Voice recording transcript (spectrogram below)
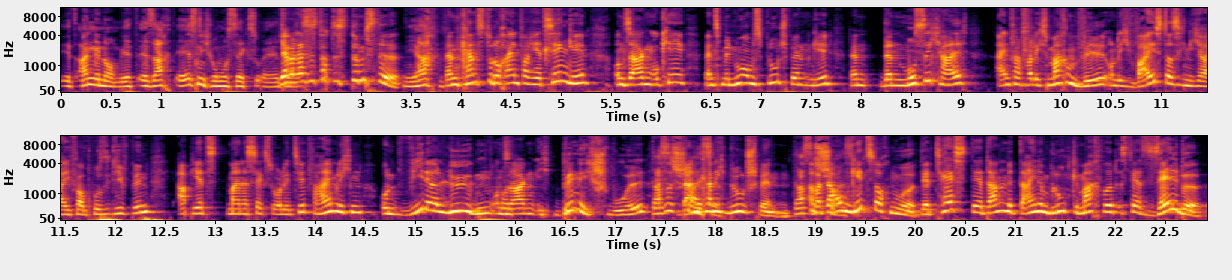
jetzt angenommen, jetzt er sagt, er ist nicht homosexuell. Ja, aber das ist doch das Dümmste. Ja. Dann kannst du doch einfach jetzt hingehen und sagen, okay, wenn es mir nur ums Blutspenden geht, dann, dann muss ich halt, einfach weil ich es machen will und ich weiß, dass ich nicht HIV-positiv bin, ab jetzt meine Sexualität verheimlichen und wieder lügen und, sagen, ich bin nicht schwul, Das ist dann scheiße. kann ich Blut spenden. Das ist aber darum scheiße. geht's doch nur. Der Test, der dann mit deinem Blut gemacht wird, ist derselbe.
